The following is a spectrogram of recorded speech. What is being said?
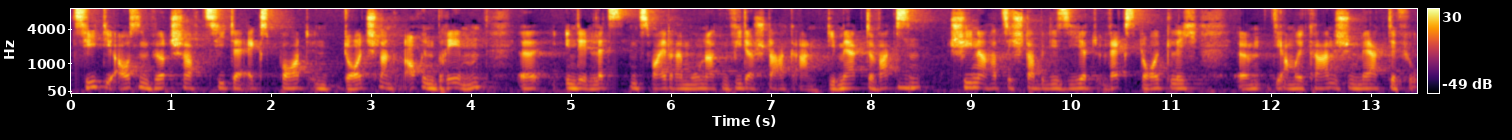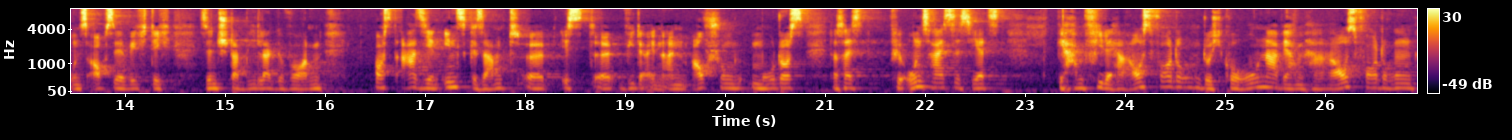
zieht die Außenwirtschaft, zieht der Export in Deutschland und auch in Bremen äh, in den letzten zwei, drei Monaten wieder stark an. Die Märkte wachsen. China hat sich stabilisiert, wächst deutlich. Ähm, die amerikanischen Märkte, für uns auch sehr wichtig, sind stabiler geworden. Ostasien insgesamt äh, ist äh, wieder in einem Aufschwungmodus. Das heißt, für uns heißt es jetzt, wir haben viele Herausforderungen durch Corona, wir haben Herausforderungen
